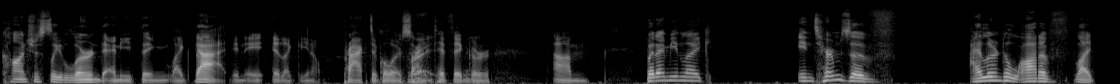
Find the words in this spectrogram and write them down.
consciously learned anything like that in it, like you know practical or scientific right, or, um, but I mean like, in terms of, I learned a lot of like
